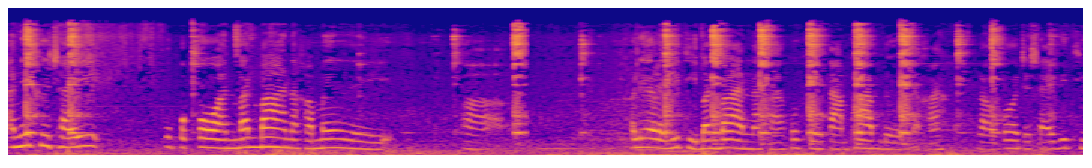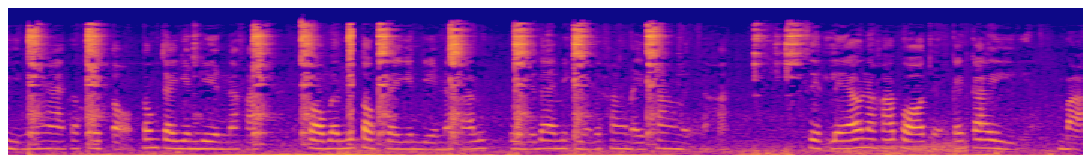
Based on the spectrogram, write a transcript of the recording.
อันนี้คือใช้อุปกรณ์บ้านๆนะคะ ไม่อ่า เขาเรียกอะไรวิธีบ้านๆนะคะ ก็คือตามภาพเลยนะคะ เราก็จะใช้วิธีง่ายๆค่อยๆตอกต้องใจเย็นๆนะคะตอกแบบนี้ตอกใจเย็นๆนะคะ ลูกปืนจะได้ไม่เอียงไปข้างใดข้างหนึ่งนะคะ เสร็จแล้วนะคะ พอถึงใกล้ๆบ่า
